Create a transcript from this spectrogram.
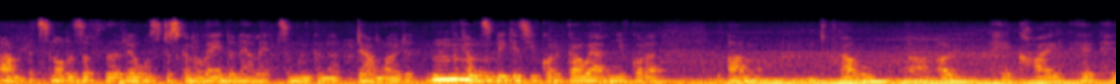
um, it's not as if the reel was just going to land in our laps and we're going to download it and Mm. become speakers. You've got to go out and you've got to um, i te whakaaro, um, o he kai, he, he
